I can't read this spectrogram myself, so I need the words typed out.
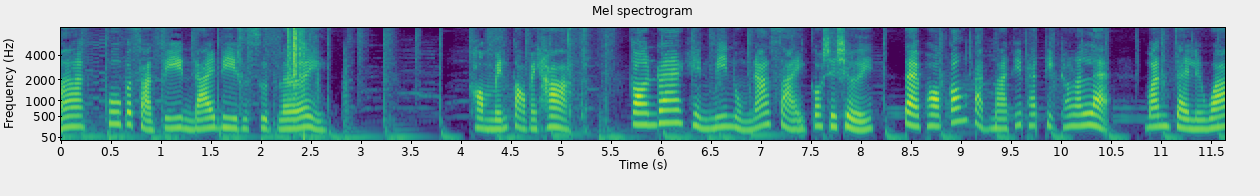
มากพูดภาษาจีนได้ดีสุดๆเลย คอมเมนต์ต่อไปค่ะ ตอนแรกเห็นมีหนุ่มหน้าใสก็เฉยๆ แต่พอกล้องตัดมาที่แพทริกเท่านั้นแหละ มั่นใจเลยว่า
